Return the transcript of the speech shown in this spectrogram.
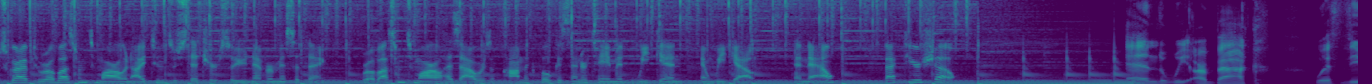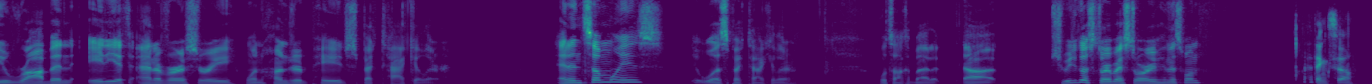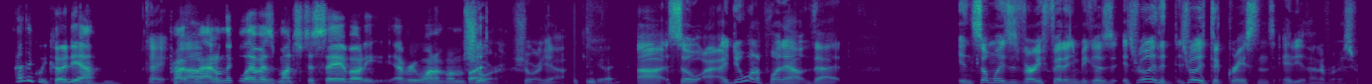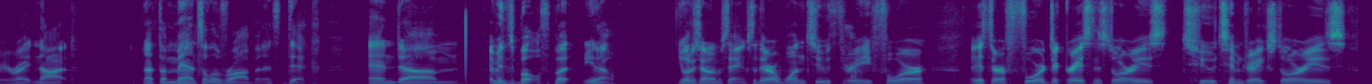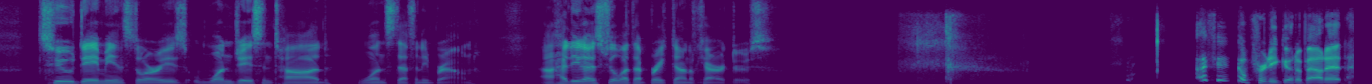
subscribe to Robots from Tomorrow in iTunes or Stitcher so you never miss a thing. Robots from Tomorrow has hours of comic focused entertainment week in and week out. And now, back to your show. And we are back with the Robin 80th anniversary 100 page spectacular. And in some ways, it was spectacular. We'll talk about it. Uh, should we go story by story in this one? I think so. I think we could. Yeah. Okay. Probably, um, I don't think we'll have as much to say about every one of them, but sure, sure, yeah. we can do it. Uh, so I, I do want to point out that in some ways it's very fitting because it's really the it's really Dick Grayson's 80th anniversary, right? Not not the mantle of Robin. It's Dick, and um, I mean it's both, but you know, you understand what I'm saying. So there are one, two, three, four. I guess there are four Dick Grayson stories, two Tim Drake stories, two Damian stories, one Jason Todd, one Stephanie Brown. Uh, how do you guys feel about that breakdown of characters? I feel pretty good about it.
